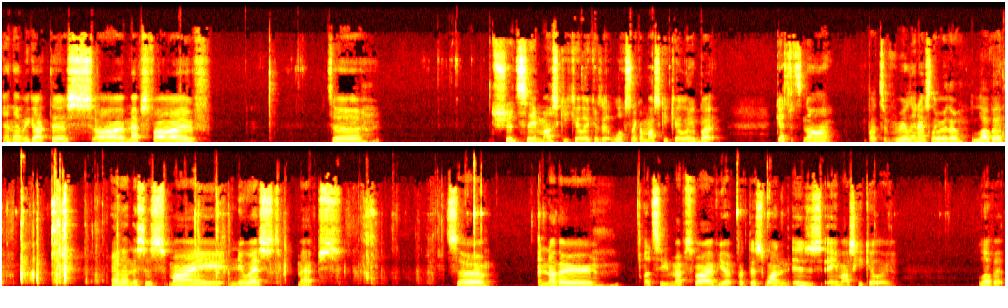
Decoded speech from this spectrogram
And then we got this uh, Mepps 5 uh, should say musky killer because it looks like a musky killer, but guess it's not. But it's a really nice lure though. Love it. And then this is my newest Mepps. It's uh, another, let's see, Mepps 5, yep. But this one is a musky killer. Love it.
